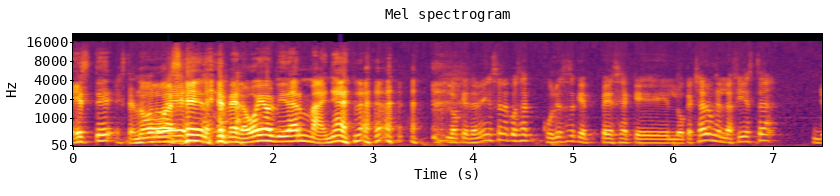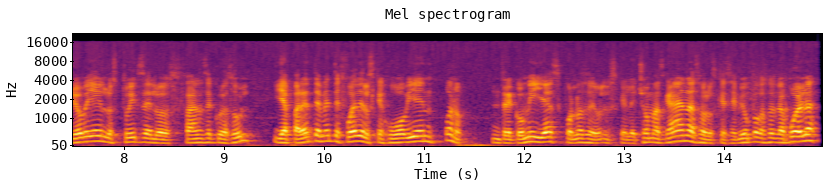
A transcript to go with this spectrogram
Este, Este no, no lo va a ser, me lo voy a olvidar mañana. Lo que también es una cosa curiosa es que pese a que lo cacharon en la fiesta, yo veía en los tweets de los fans de Cruz Azul y aparentemente fue de los que jugó bien, bueno, entre comillas, por los, los que le echó más ganas o los que se vio un poco contra Puebla.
